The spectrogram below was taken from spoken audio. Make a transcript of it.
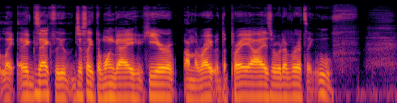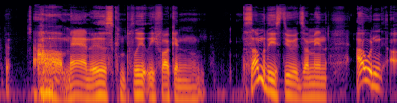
like exactly just like the one guy here on the right with the prey eyes or whatever it's like oof. Oh man it is completely fucking some of these dudes, I mean, I wouldn't. Uh,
